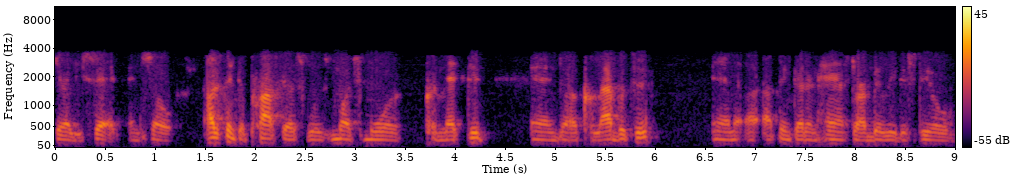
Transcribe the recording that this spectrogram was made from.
fairly set. And so I just think the process was much more connected and uh, collaborative, and I, I think that enhanced our ability to still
